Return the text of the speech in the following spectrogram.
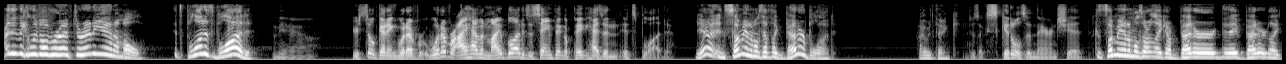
I think they can live over after any animal. It's blood is blood. Yeah, you're still getting whatever whatever I have in my blood is the same thing a pig has in its blood. Yeah, and some animals have like better blood. I would think There's like Skittles in there and shit. because some animals are like are better. They've better like,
